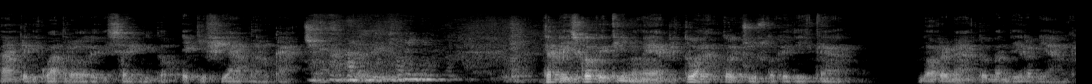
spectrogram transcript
anche di 4 ore di seguito, e chi fiata lo caccia, capisco che chi non è abituato è giusto che dica Don Renato, bandiera bianca.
